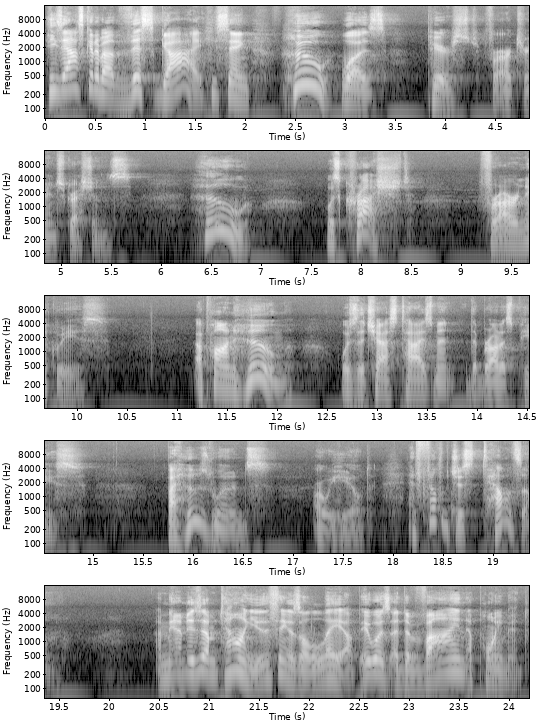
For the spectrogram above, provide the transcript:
He's asking about this guy. He's saying, Who was pierced for our transgressions? Who was crushed for our iniquities? Upon whom was the chastisement that brought us peace? By whose wounds are we healed? And Philip just tells him. I mean, I'm telling you, this thing is a layup. It was a divine appointment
